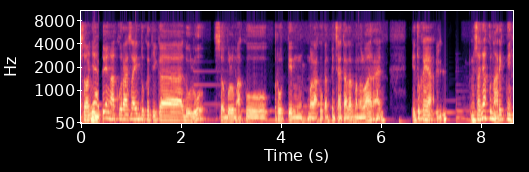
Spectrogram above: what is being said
Soalnya itu yang aku rasain tuh ketika dulu sebelum aku rutin melakukan pencatatan pengeluaran itu kayak Hmm. misalnya aku narik nih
